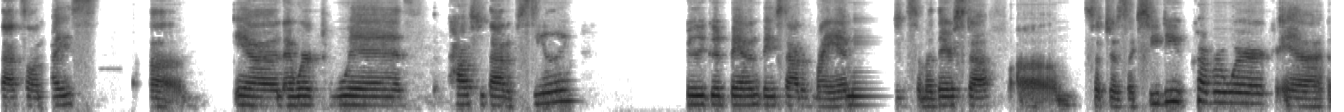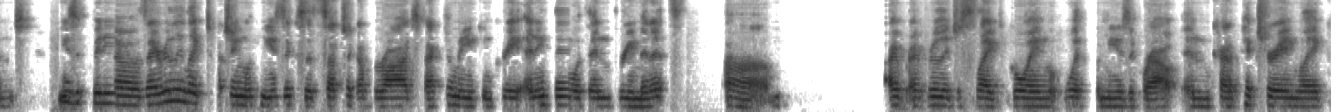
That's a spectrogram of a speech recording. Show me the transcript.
That's on ice. Um, and I worked with House Without a Ceiling, really good band based out of Miami. Did some of their stuff, um, such as like CD cover work and music videos. I really like touching with music because it's such like a broad spectrum and you can create anything within three minutes. Um, I, I really just liked going with the music route and kind of picturing like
